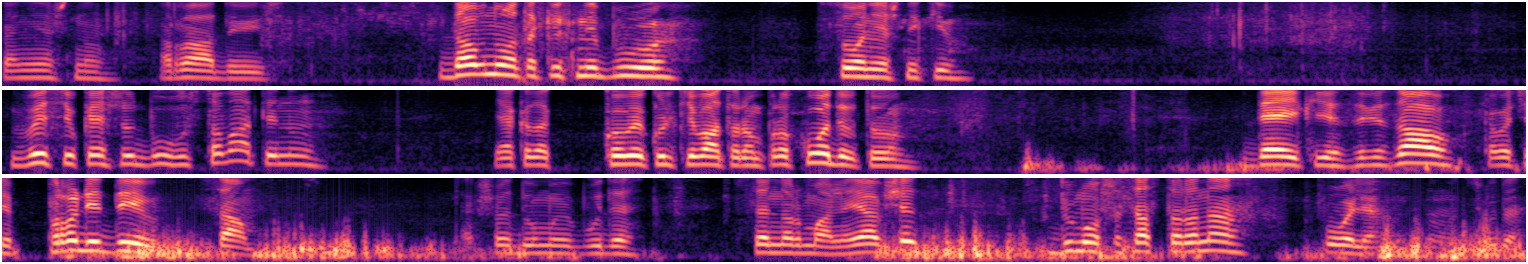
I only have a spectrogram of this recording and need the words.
звісно, радують. Давно таких не було соняшників. Висів, звісно, був густоватий, ну. Я коли, коли культиватором проходив, то деякі зрізав, коротше, прорядив сам. Так що думаю, буде все нормально. Я взагалі думав, що ця сторона поля, ну, отсюда,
